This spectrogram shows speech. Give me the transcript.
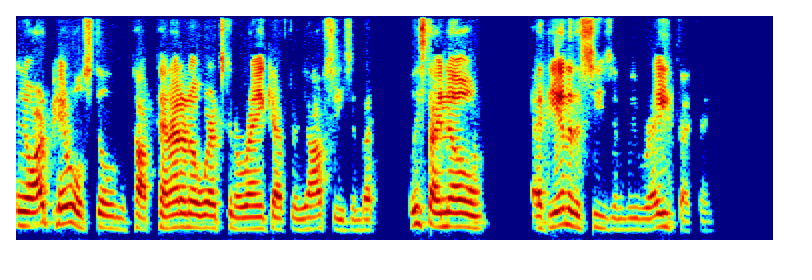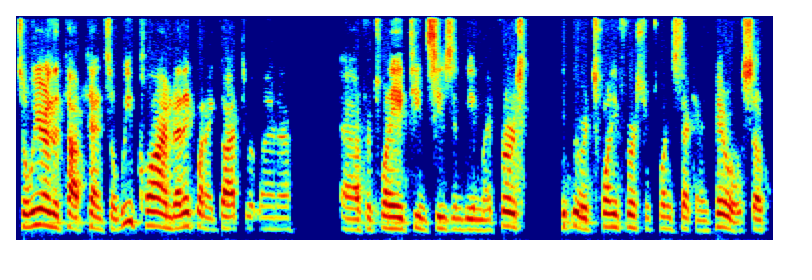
you know our payroll is still in the top ten. I don't know where it's going to rank after the off season, but at least I know at the end of the season we were eighth, I think. So we are in the top ten. So we've climbed. I think when I got to Atlanta uh, for 2018 season being my first, I think we were 21st or 22nd in payroll. So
